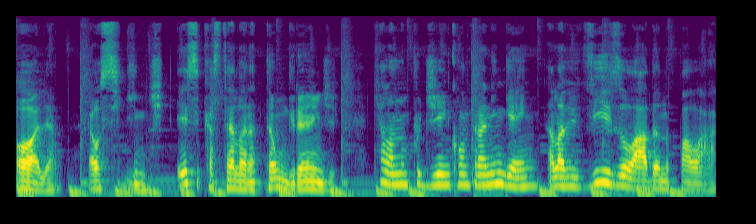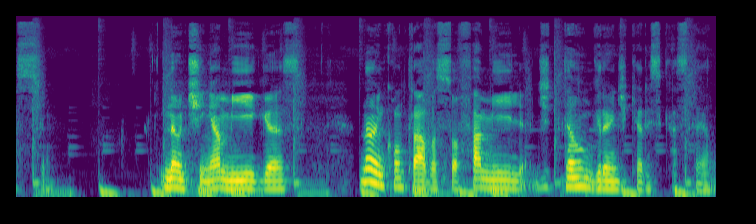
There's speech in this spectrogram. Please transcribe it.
Olha, é o seguinte: esse castelo era tão grande que ela não podia encontrar ninguém. Ela vivia isolada no palácio. Não tinha amigas, não encontrava sua família, de tão grande que era esse castelo.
